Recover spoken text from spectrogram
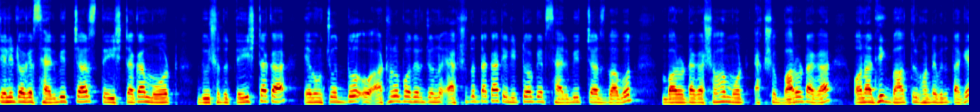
টেলিটকের সার্ভিস চার্জ তেইশ টাকা, মোট দুইশত তেইশ টাকা এবং চোদ্দ ও আঠেরো পদের জন্য একশত টাকা। টেলিটকের সার্ভিস চার্জ বাবদ বারো টাকা সহ মোট একশো বারো টাকা। অনাধিক বাহাত্তর ঘণ্টার ভিতর তাকে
